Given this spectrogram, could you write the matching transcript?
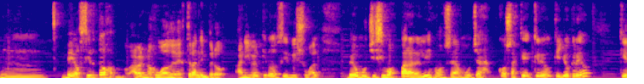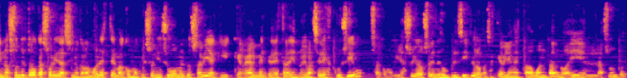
mmm, veo ciertos. A ver, no he jugado de Death Stranding, pero a nivel, quiero decir, visual, veo muchísimos paralelismos, o sea, muchas cosas que creo que yo creo que no son de todo casualidad, sino que a lo mejor es tema como que Sony en su momento sabía que, realmente Death Stranding no iba a ser exclusivo, o sea, como que ya eso ya lo sabían desde un principio, lo que pasa es que habían estado aguantando ahí el asunto,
